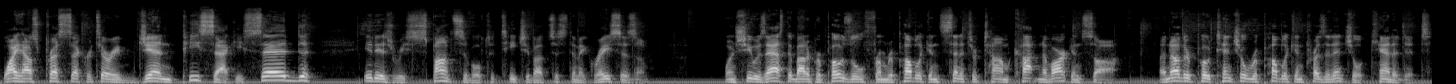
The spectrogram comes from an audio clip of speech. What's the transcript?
White House Press Secretary Jen Psaki said it is responsible to teach about systemic racism. When she was asked about a proposal from Republican Senator Tom Cotton of Arkansas, another potential Republican presidential candidate,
